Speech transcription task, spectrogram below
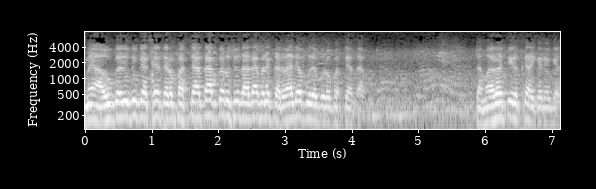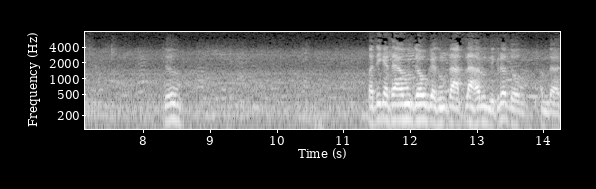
મેં આવું કર્યું તું કે છે, તેનો પશ્ચાતાપ કરું છું. દાદા મને કરવા દો પૂરેપૂરો પશ્ચાતાપ. તમારો તિરસ્કાર કર્યો કે પછી કે હું જઉં કે હું તો આટલા સારું નીકળ્યો તો અમદાવાદ.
